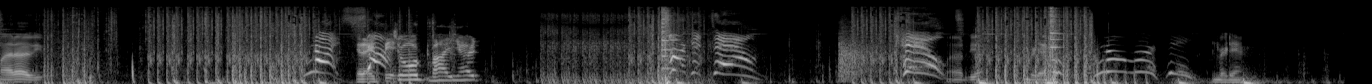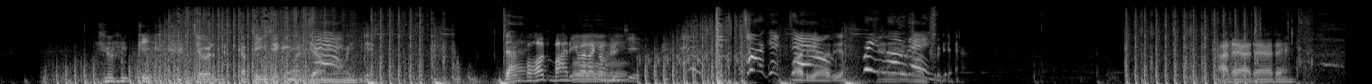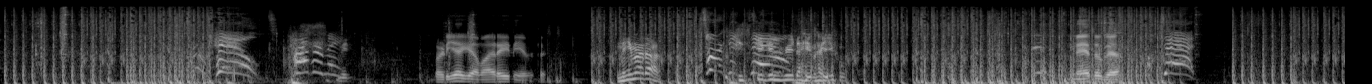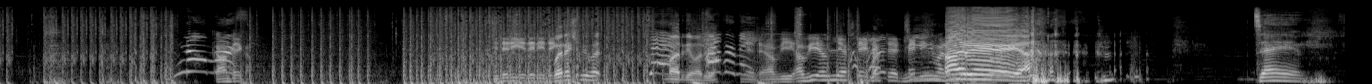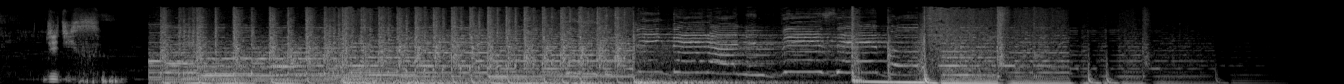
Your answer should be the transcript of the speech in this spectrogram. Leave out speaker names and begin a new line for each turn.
मारा
अभी
राइट पे चोक भाई हट
Target down! Killed!
मार दिया
बढ़िया
No mercy!
बढ़िया पी- ज़बरदस्त का पिक देके मर गया मैं वहीं पे बहुत भारी वाला कवर चाहिए
Target
मार दिया,
down!
मार दिया।
अरे, बहुत
Reloading!
बढ़िया
गया मारा ही नहीं है
नहीं मारा? किसकी किल! बीट आई भाई
मैं तो गया!
No
देखा? इधर ही इधर ही
वन एचपी मार दिया, मार दिया।
अभी अभी अभी लेफ़्ट साइड लेफ़्ट साइड मैं नहीं मारा।
अरे यार। Damn. GG's.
